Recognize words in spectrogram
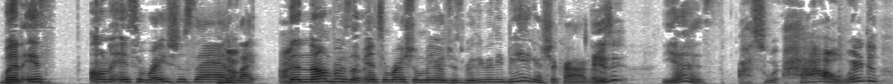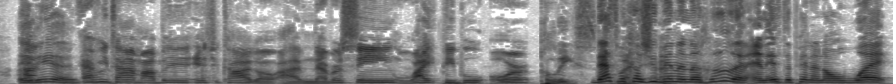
but it's on the interracial side. No, like I- the numbers of interracial marriage is really, really big in Chicago. Is it? Yes. I swear. How? Where do? It I, is. Every time I've been in Chicago, I've never seen white people or police. That's Like, because you've been in the hood, and it's depending on what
